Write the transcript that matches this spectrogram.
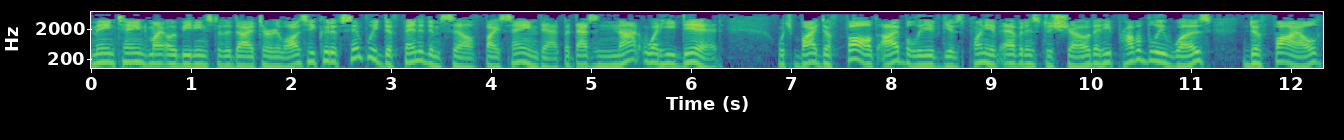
maintained my obedience to the dietary laws. He could have simply defended himself by saying that, but that's not what he did. which by default I believe gives plenty of evidence to show that he probably was defiled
